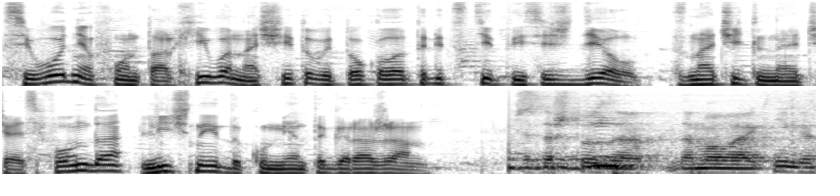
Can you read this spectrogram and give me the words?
Сегодня фонд архива насчитывает около 30 тысяч дел. Значительная часть фонда – личные документы горожан. Это что за домовая книга?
